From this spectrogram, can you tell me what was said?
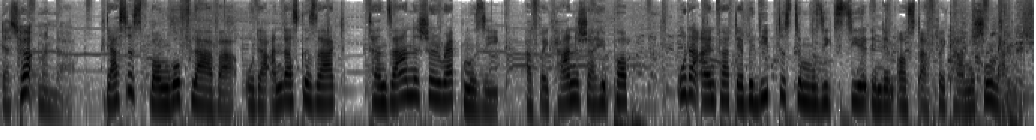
Das hört man da. Das ist Bongo Flava oder anders gesagt tansanische Rapmusik, afrikanischer Hip-Hop oder einfach der beliebteste Musikstil in dem ostafrikanischen Land.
